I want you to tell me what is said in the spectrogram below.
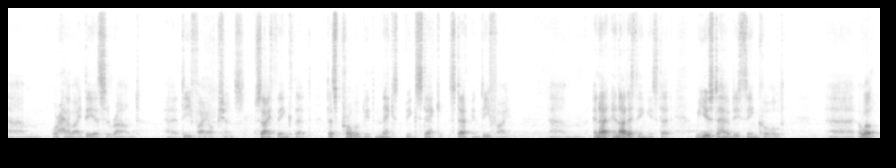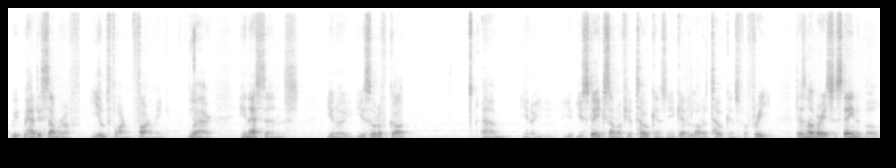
um, or have ideas around uh, DeFi options. So I think that that's probably the next big step step in DeFi. Um, and a- another thing is that we used to have this thing called, uh, well, we, we had this summer of yield farm farming, Yeah. where in essence you know, you sort of got, um, you know, you, you stake some of your tokens and you get a lot of tokens for free. That's not very sustainable.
